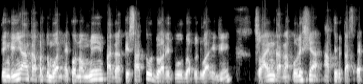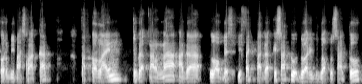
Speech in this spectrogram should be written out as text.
Tingginya angka pertumbuhan ekonomi pada Q1 2022 ini, selain karena pulihnya aktivitas ekonomi masyarakat, faktor lain juga karena ada low base effect pada Q1 2021,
